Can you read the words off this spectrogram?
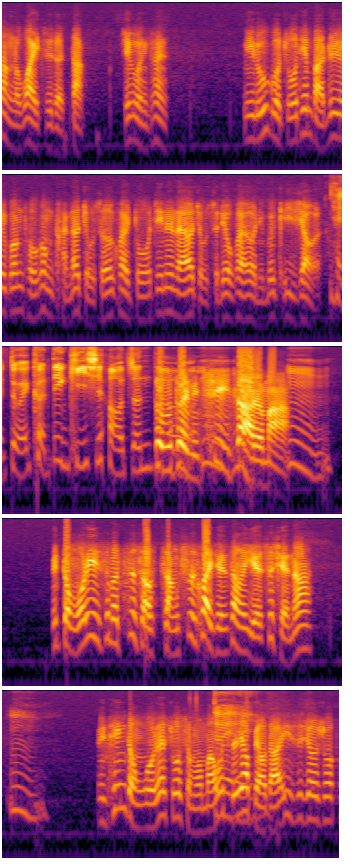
上了外资的当。结果你看，你如果昨天把日月光投控砍到九十二块多，今天来到九十六块二，你不是 K 笑了，哎，对，肯定 K 笑，真的，对不对？你气炸了嘛？嗯你懂我的意思吗？至少涨四块钱上来也是钱呐、嗯你听懂我在说什么吗？我对只要表达意思就是说，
